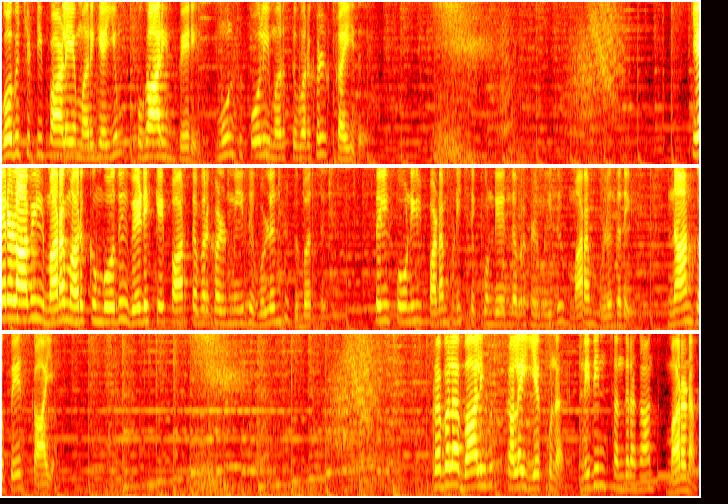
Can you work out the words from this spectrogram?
கோபிச்செட்டிப்பாளையம் அருகேயும் புகாரின் பேரில் மூன்று போலி மருத்துவர்கள் கைது. கேரளாவில் மரம் அறுக்கும்போது வேடிக்கை பார்த்தவர்கள் மீது விழுந்து விபத்து. செல்போனில் படம் பிடித்துக் கொண்டிருந்தவர்கள் மீது மரம் விழுந்ததில் நான்கு பேர் காயம். பிரபல பாலிவுட் கலை இயக்குனர் நிதின் சந்திரகாந்த் மரணம்.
